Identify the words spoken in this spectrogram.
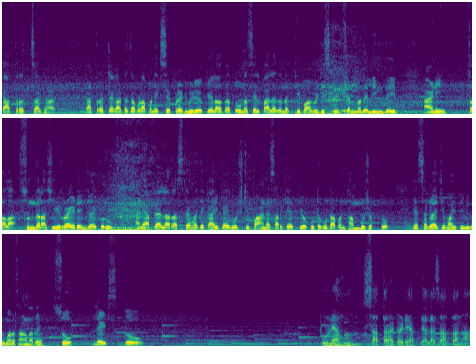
कात्रजचा घाट. कात्रजच्या घाटाचा पण आपण एक सेपरेट व्हिडिओ केला होता. तो नसेल पाहिला तर नक्की पहा. मी डिस्क्रिप्शनमध्ये लिंक देईल. आणि चला सुंदर अशी राईड एन्जॉय करू. आणि आपल्याला रस्त्यामध्ये काही काही गोष्टी पाहण्यासारख्या आहेत किंवा कुठं कुठं आपण थांबू शकतो या सगळ्याची माहिती मी तुम्हाला सांगणार आहे. सो लेट्स गो पुण्याहून साताराकडे आपल्याला जाताना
